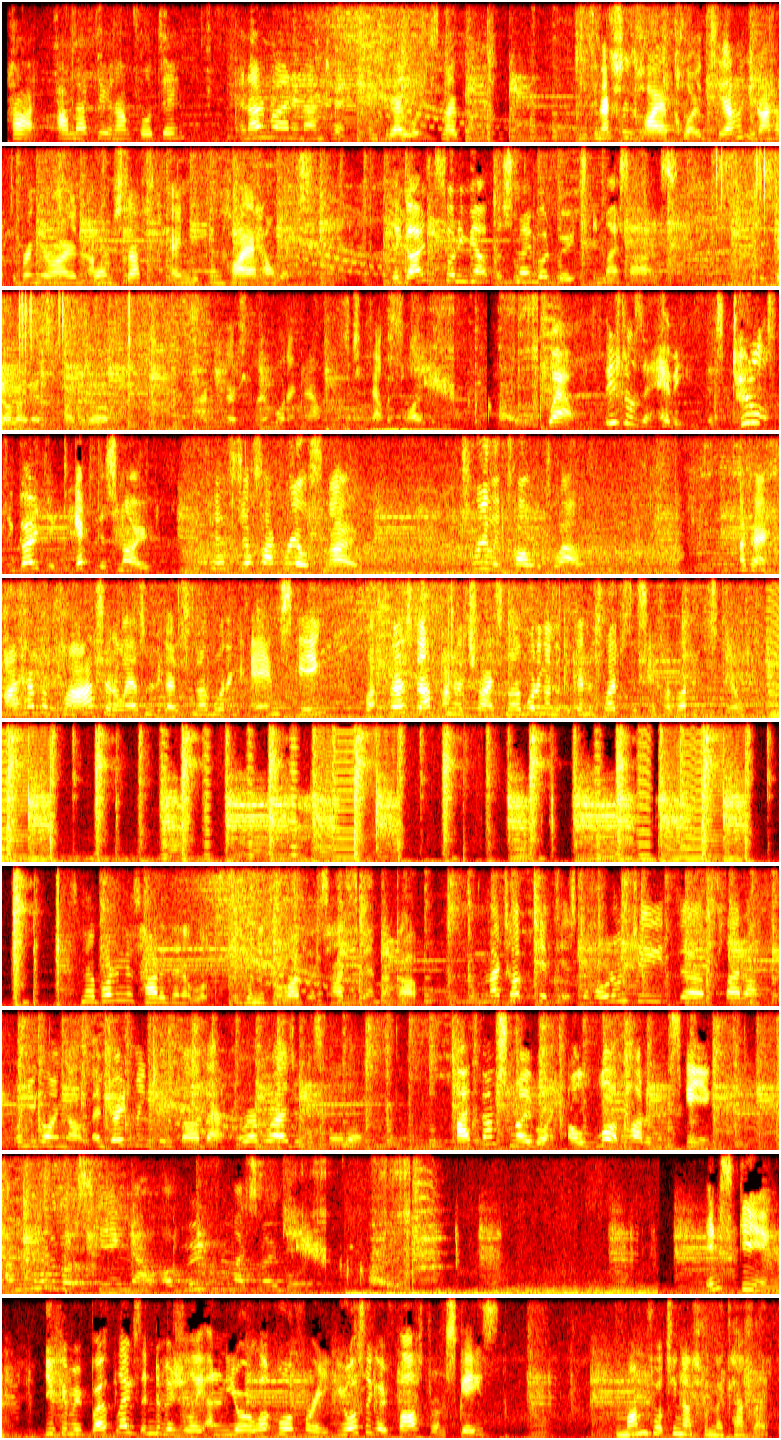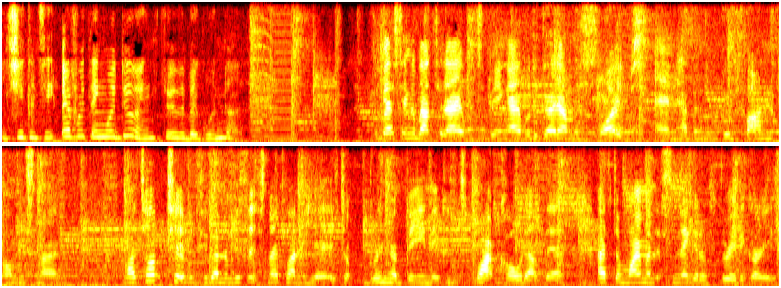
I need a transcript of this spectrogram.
Hi, I'm Matthew and I'm 14. And I'm Ryan and I'm 10. And today we're at Snowpark. You can actually hire clothes here. You don't have to bring your own warm stuff and you can hire helmets. The guys are sorting me out for snowboard boots in my size. Just tell my dad to tighten it up. Time to go snowboarding now. Let's check out the slopes. Wow, these doors are heavy. There's two lots to go through to get to the snow. It's just like real snow. It's really cold as well. Okay, I have a pass that allows me to go snowboarding and skiing. But first up, I'm going to try snowboarding on the beginner slopes to see if I got any skill. Snowboarding is harder than it looks. Because when you fall over, it's hard to stand back up. My top tip is to hold on to the platter when you're going up and don't lean too far back or otherwise you'll just fall off. I found snowboarding a lot harder than skiing. I'm going to have a go at skiing now. I've moved from my snowboard. In skiing, you can move both legs individually and you're a lot more free. You also go faster on skis. Mum's watching us from the cafe and she can see everything we're doing through the big windows. Best thing about today was being able to go down the slopes and having good fun on the snow. My top tip if you're going to visit Snow Planet here is to bring a beanie because it's quite cold out there. At the moment it's negative 3 degrees.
